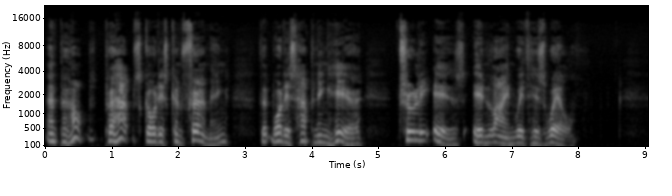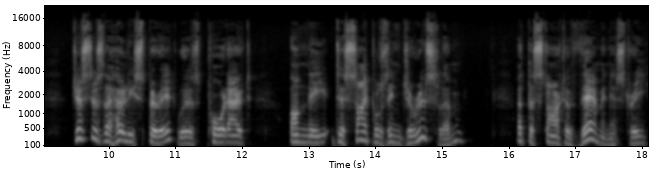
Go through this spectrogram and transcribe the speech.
And perhaps, God is confirming that what is happening here truly is in line with his will. Just as the Holy Spirit was poured out on the disciples in Jerusalem at the start of their ministry,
